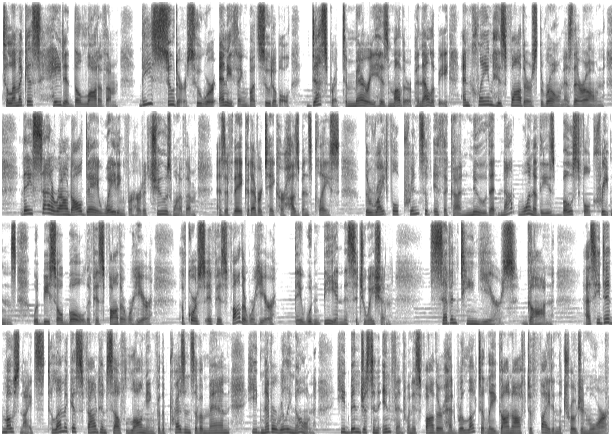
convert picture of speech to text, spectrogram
Telemachus hated the lot of them. These suitors, who were anything but suitable, desperate to marry his mother Penelope and claim his father's throne as their own. They sat around all day waiting for her to choose one of them, as if they could ever take her husband's place. The rightful Prince of Ithaca knew that not one of these boastful Cretans would be so bold if his father were here. Of course, if his father were here, they wouldn't be in this situation. Seventeen years gone. As he did most nights, Telemachus found himself longing for the presence of a man he'd never really known. He'd been just an infant when his father had reluctantly gone off to fight in the Trojan War.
